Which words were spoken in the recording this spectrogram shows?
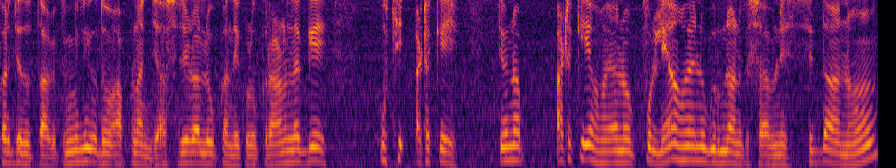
ਪਰ ਜਦੋਂ ਤਾਕਤ ਮਿਲੀ, ਉਦੋਂ ਆਪਣਾ ਜਸ ਜਿਹੜਾ ਲੋਕਾਂ ਦੇ ਕੋਲੋਂ ਕਰਾਉਣ ਲੱਗੇ, ਉੱਥੇ ਅਟਕੇ ਤੇ ਉਹਨਾਂ ਅਟਕੇ ਹੋਇਆਂ ਨੂੰ, ਭੁੱਲਿਆਂ ਹੋਇਆਂ ਨੂੰ ਗੁਰੂ ਨਾਨਕ ਸਾਹਿਬ ਨੇ ਸਿੱਧਾ ਨੂੰ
